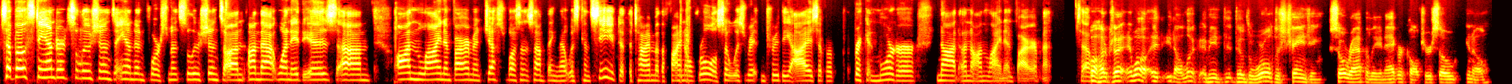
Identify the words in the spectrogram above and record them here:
So both standard solutions and enforcement solutions on on that one. It is um, online environment just wasn't something that was conceived at the time of the final rule. So it was written through the eyes of a brick and mortar, not an online environment. So Well, 100%. Well, it, you know, look, I mean, the, the world is changing so rapidly in agriculture. So, you know,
